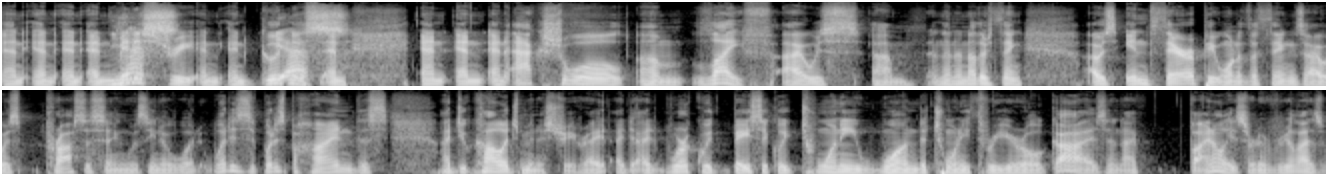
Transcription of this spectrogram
and and and, and Yes. ministry and and goodness Yes. and and and and actual um, life. I was, um, and then another thing, I was in therapy. One of the things I was processing was, you know, what what is what is behind this? I do college ministry, right? I, I work with basically twenty one to twenty three year old guys, and I finally sort of realized,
